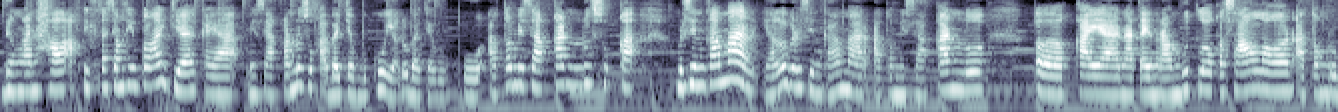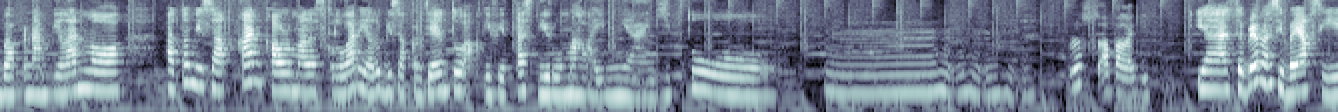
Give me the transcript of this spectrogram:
dengan hal aktivitas yang simple aja. Kayak misalkan lu suka baca buku ya lu baca buku. Atau misalkan lu suka bersihin kamar ya lu bersihin kamar. Atau misalkan lu eh, kayak natain rambut lo ke salon atau ngerubah penampilan lo atau misalkan kalau males keluar ya lo bisa kerjain tuh aktivitas di rumah lainnya gitu. Hmm, Terus apa lagi? ya sebenarnya masih banyak sih.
